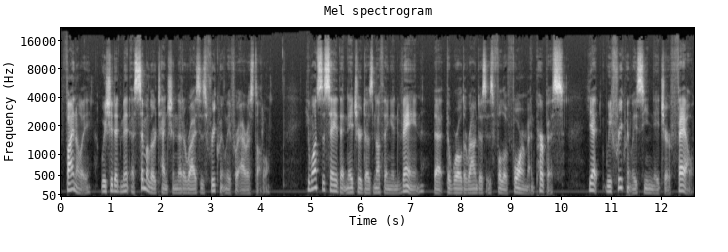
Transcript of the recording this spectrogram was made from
Finally, we should admit a similar tension that arises frequently for Aristotle. He wants to say that nature does nothing in vain, that the world around us is full of form and purpose, yet we frequently see nature fail.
